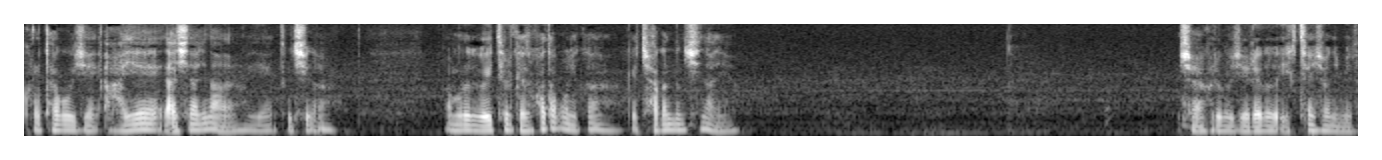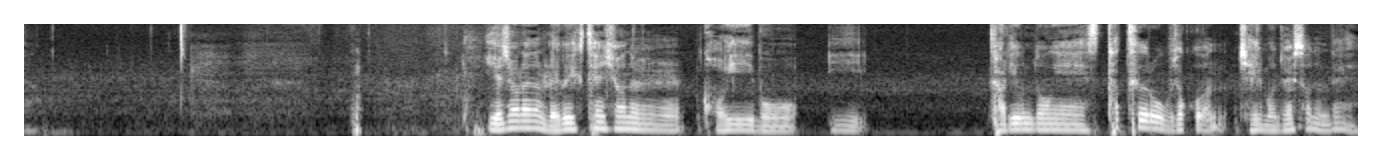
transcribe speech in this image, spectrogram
그렇다고 이제 아예 날씬하진 않아요. 이게 등치가 아무래도 웨이트를 계속 하다 보니까 작은 등치는 아니에요. 자 그리고 이제 레그 익스텐션입니다. 예전에는 레그 익스텐션을 거의 뭐 이 다리 운동의 스타트로 무조건 제일 먼저 했었는데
